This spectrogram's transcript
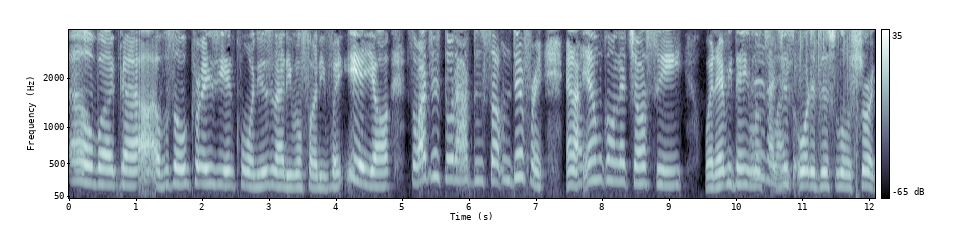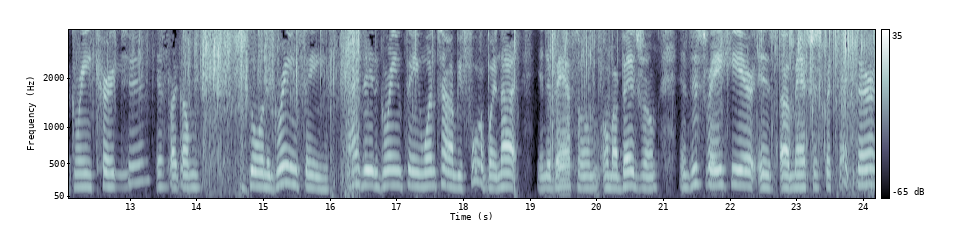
oh my God. I'm so crazy and corny. It's not even funny. But yeah, y'all. So I just thought I'd do something different. And I am going to let y'all see what everything looks and like. I just ordered this little short green curtain. Mm-hmm. It's like I'm doing the green thing. I did the green thing one time before, but not in the bathroom or my bedroom. And this right here is a mattress protector.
